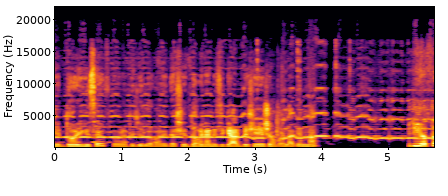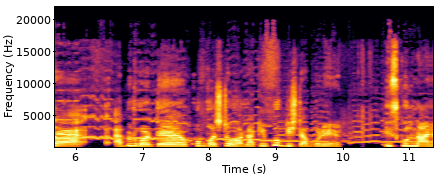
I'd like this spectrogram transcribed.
সিদ্ধ হয়ে গেছে। ফোনাতে জলের পানিটা সিদ্ধ করে নিয়েছি কি আর বেশি সময় লাগে না। ভিডিওটা আপলোড করতে খুব কষ্ট হয় রাকিব খুব ডিস্টার্ব করে। স্কুল নাই।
